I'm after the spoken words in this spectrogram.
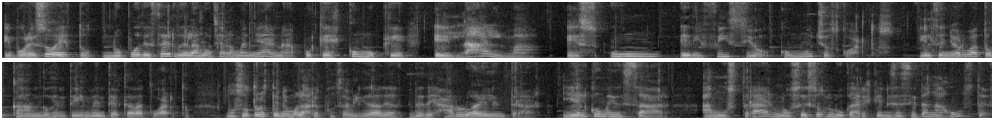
Y por eso esto no puede ser de la noche a la mañana, porque es como que el alma es un edificio con muchos cuartos. Y el Señor va tocando gentilmente a cada cuarto. Nosotros tenemos la responsabilidad de, de dejarlo a Él entrar y Él comenzar a mostrarnos esos lugares que necesitan ajustes.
